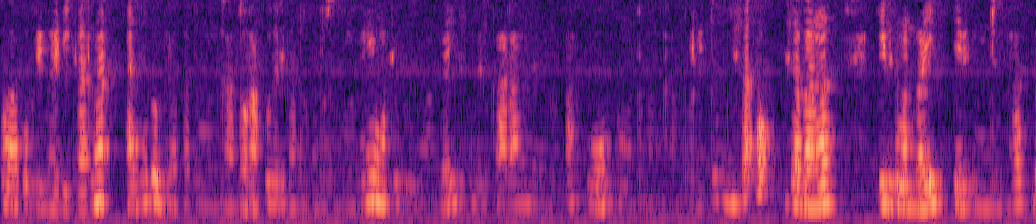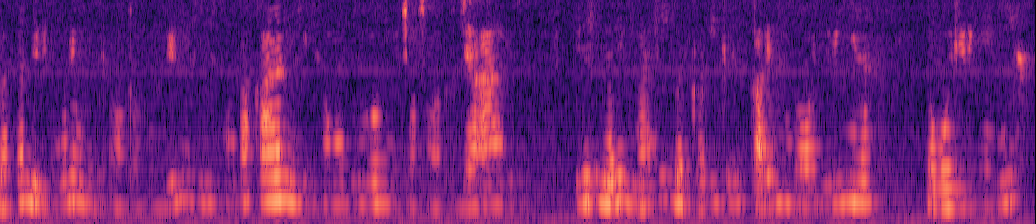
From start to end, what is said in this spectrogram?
Kalau aku pribadi karena ada beberapa teman kantor aku dari kantor-kantor sebelumnya yang masih berhubungan baik sampai sekarang. Dan menurut aku teman-teman kantor itu bisa kok bisa banget jadi teman baik jadi teman curhat bahkan jadi teman yang udah bertahun-tahun kemudian masih bisa kontakan masih bisa ngobrol cuma soal kerjaan gitu. Jadi sebenarnya gimana sih balik lagi ke kalian membawa dirinya membawa dirinya ini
